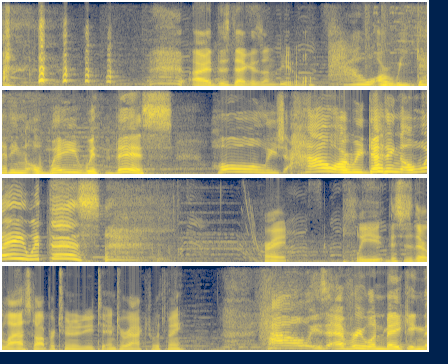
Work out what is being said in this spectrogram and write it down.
Alright, this deck is unbeatable. How are we getting away with this? Holy sh- How are we getting away with this? All right. Please, this is their last opportunity to interact with me. How is everyone making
